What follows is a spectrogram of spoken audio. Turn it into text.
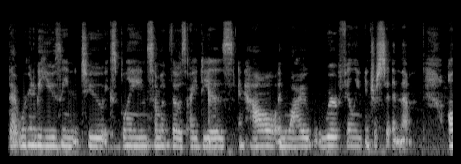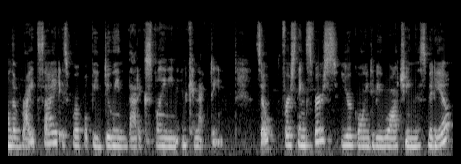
that we're going to be using to explain some of those ideas and how and why we're feeling interested in them. On the right side is where we'll be doing that explaining and connecting. So, first things first, you're going to be watching this video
